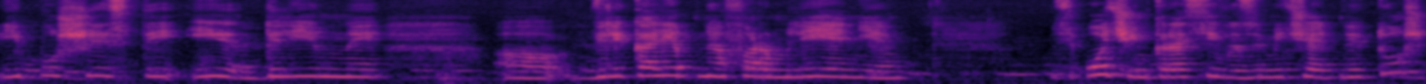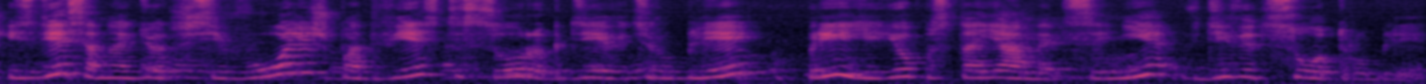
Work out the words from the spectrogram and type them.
и пушистые, и длинные, э, великолепное оформление. Очень красивый, замечательный тушь. И здесь она идет всего лишь по 249 рублей при ее постоянной цене в 900 рублей.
